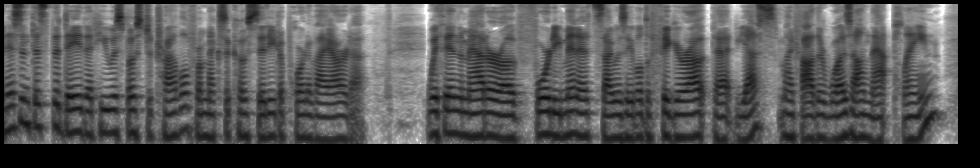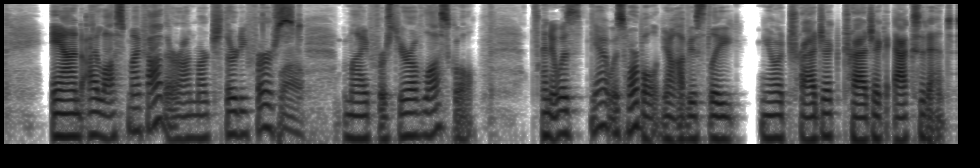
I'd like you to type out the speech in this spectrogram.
and isn't this the day that he was supposed to travel from Mexico City to Puerto Vallarta? Within a matter of 40 minutes, I was able to figure out that yes, my father was on that plane. And I lost my father on March 31st, Wow. my first year of law school. And it was, yeah, it was horrible. You know, obviously, you know, a tragic, tragic accident.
